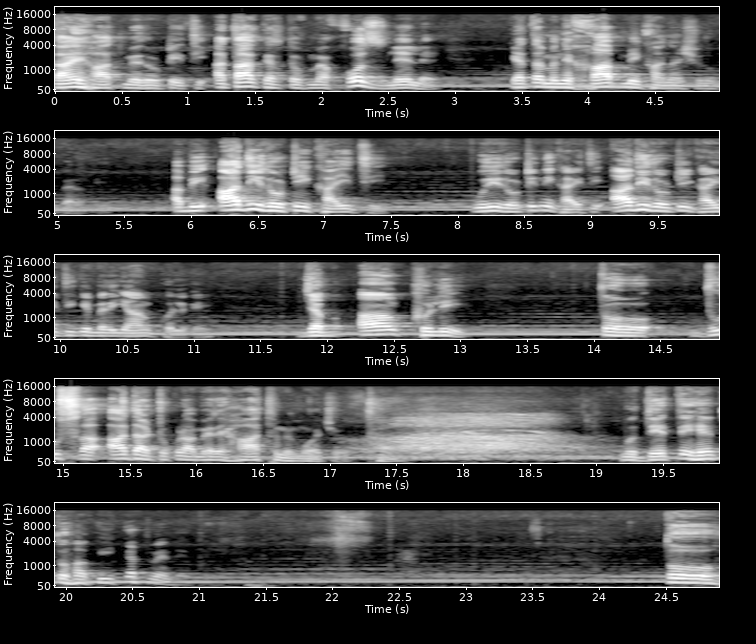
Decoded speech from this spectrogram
دائیں ہاتھ میں روٹی تھی۔ عطا کرتے میں خوز لے لے۔ کہتا میں نے خواب میں کھانا شروع کر دی ابھی آدھی روٹی کھائی تھی۔ پوری روٹی نہیں کھائی تھی۔ آدھی روٹی کھائی تھی کہ میری آنکھ کھل گئی۔ جب آنکھ کھلی تو دوسرا آدھا ٹکڑا میرے ہاتھ میں موجود تھا۔ وہ دیتے ہیں تو حقیقت میں دیتے ہیں۔ تو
